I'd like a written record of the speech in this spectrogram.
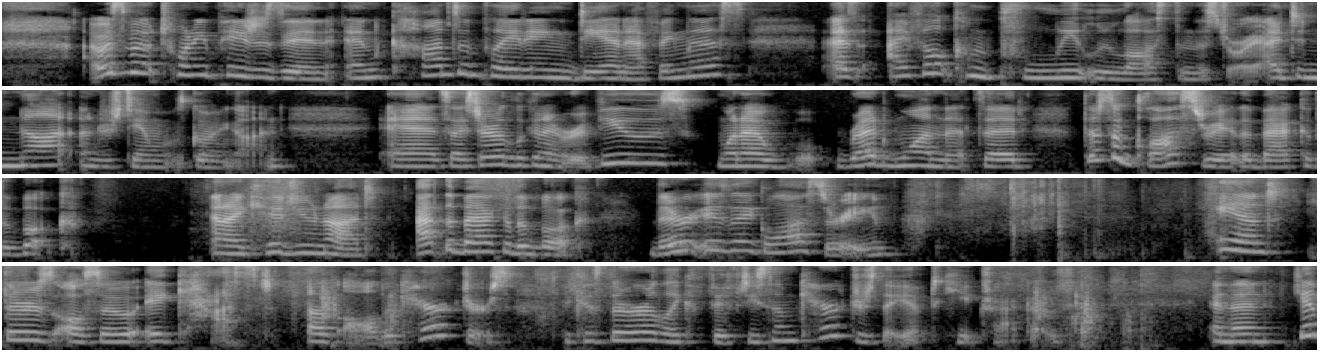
I was about 20 pages in and contemplating DNFing this as I felt completely lost in the story. I did not understand what was going on. And so I started looking at reviews when I read one that said, There's a glossary at the back of the book. And I kid you not, at the back of the book, there is a glossary. And there's also a cast of all the characters because there are like 50 some characters that you have to keep track of. And then, yep,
